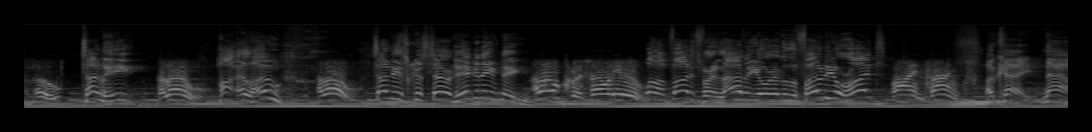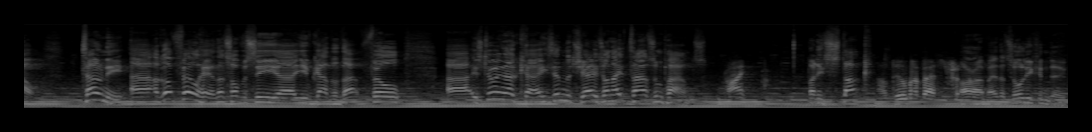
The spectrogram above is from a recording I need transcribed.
Hello? Tony! Hello? Hi, hello! Hello? Tony, it's Chris Tarrant here. Good evening. Hello, Chris, how are you? Well, I'm fine. It's very loud at your end of the phone. Are you all right? Fine, thanks. Okay, now, Tony, uh, I've got Phil here. That's obviously, uh, you've gathered that. Phil uh, is doing okay. He's in the chair. He's on £8,000. Right, But he's stuck. I'll do my best. All right, mate, that's all you can do.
